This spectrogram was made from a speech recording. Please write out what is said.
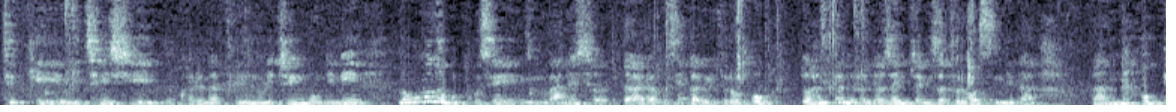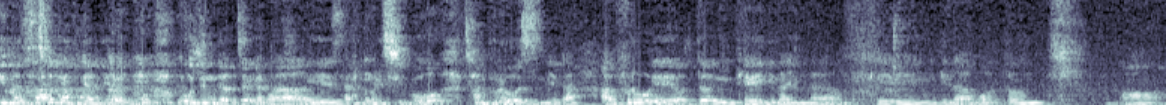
특히 우리 제시 역할을 맡은 우리 주인공님이 너무너무 고생 많으셨다라고 생각을 들었고 또 한편으로는 여자 입장에서 부러웠습니다. 만나 없기만 스쳐 인간이라고 모든 남자가 다 맞아요. 예, 사랑을 주고 참 부러웠습니다. 앞으로의 어떤 계획이나 있나요? 계획이나 뭐 어떤 어,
